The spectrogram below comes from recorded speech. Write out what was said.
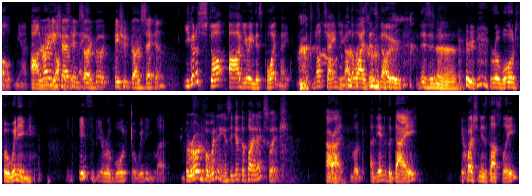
Well, you know, The argue reigning opposite, champion's so good, he should go second. You got to stop arguing this point, mate. It's not changing. Otherwise, there's no there's no reward for winning. It needs to be a reward for winning, lad. The road for winning is you get to play next week. All right. Look, at the end of the day, the question is thusly.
